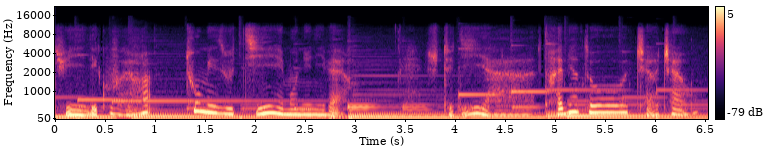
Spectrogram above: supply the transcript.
Tu y découvriras tous mes outils et mon univers. Je te dis à très bientôt. Ciao ciao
